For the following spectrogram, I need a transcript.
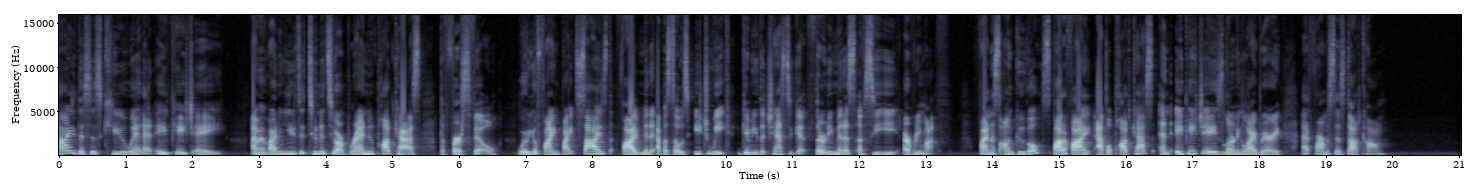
Hi, this is Q at APHA. I'm inviting you to tune into our brand new podcast, The First Fill, where you'll find bite sized five minute episodes each week, giving you the chance to get 30 minutes of CE every month. Find us on Google, Spotify, Apple Podcasts, and APHA's Learning Library at pharmacist.com.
